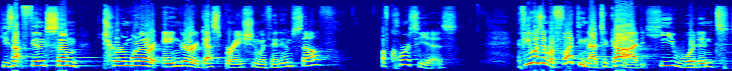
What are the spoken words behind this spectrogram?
He's not feeling some turmoil or anger or desperation within himself? Of course he is. If he wasn't reflecting that to God, he wouldn't,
